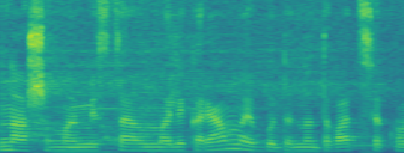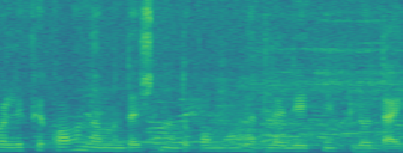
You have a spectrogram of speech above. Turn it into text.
нашими місцевими лікарями і буде надаватися кваліфікована медична допомога для літніх людей.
